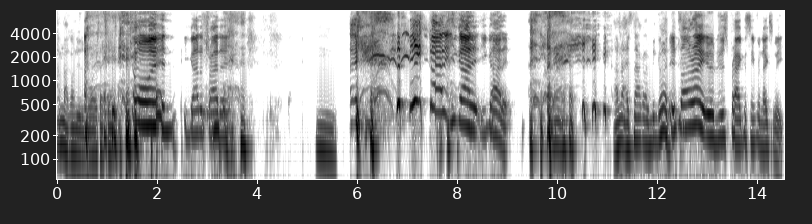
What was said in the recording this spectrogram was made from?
I'm not gonna do the voice. I can't. Come on. You gotta try to Hmm. you got it. You got it. You got it. I'm not. It's not gonna be good. It's all right. We're just practicing for next week.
